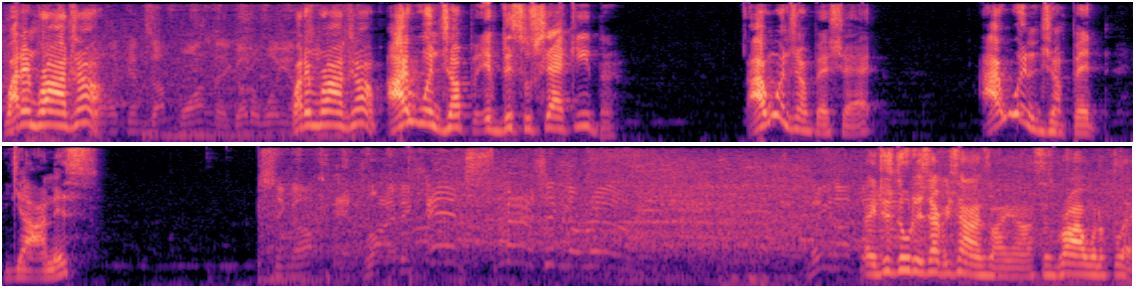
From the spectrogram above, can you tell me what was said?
Why didn't Bron jump? Why didn't Bron jump? I wouldn't jump if this was Shaq either. I wouldn't jump at Shaq. I wouldn't jump at Giannis. Hey, just do this every time, Zion, since Brian want to play.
